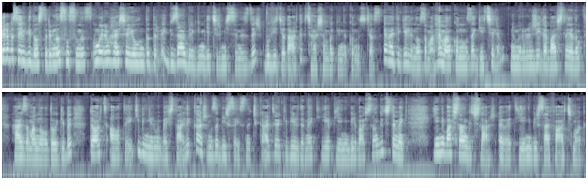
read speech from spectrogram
Merhaba sevgili dostlarım nasılsınız? Umarım her şey yolundadır ve güzel bir gün geçirmişsinizdir. Bu videoda artık çarşamba günü konuşacağız. E hadi gelin o zaman hemen konumuza geçelim. Numerolojiyle başlayalım. Her zaman olduğu gibi 4-6-2025 tarihi karşımıza bir sayısını çıkartıyor ki bir demek yepyeni bir başlangıç demek. Yeni başlangıçlar, evet yeni bir sayfa açmak,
